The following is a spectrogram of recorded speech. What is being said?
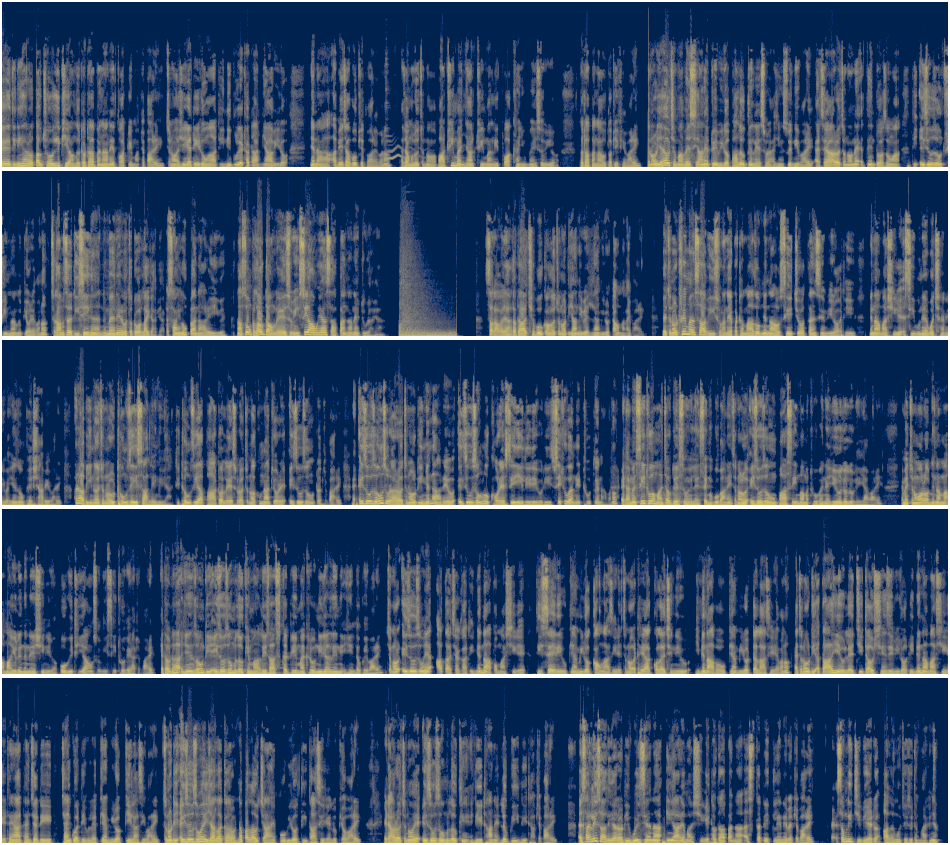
ကဲဒီနေ့ကတော့တောက်ချောကြီးဖြစ်အောင်လို့ဒေါက်တာပန်နာနဲ့သွားတွေ့မှာဖြစ်ပါတယ်ကျွန်တော်အရင်ရက်တွေတုန်းကဒီနီပူရဲထွက်တာများပြီးတော့မျက်နှာအပြဲကြောက်ဖို့ဖြစ်သွားတယ်ပေါ့နော်ဒါကြောင့်မလို့ကျွန်တော်ဘာ treatment ညာ treatment လေးသွားခံယူမယ်ဆိုပြီးတော့ဒေါက်တာပန်နာကိုသွားပြခဲ့ပါတယ်ကျွန်တော်ရဲဟုတ်ချက်မှာပဲဆရာနဲ့တွေ့ပြီးတော့ဘာလုပ်တင်လဲဆိုတာအရင်ဆွေးနွေးပါတယ်အဲဆရာကတော့ကျွန်တော်နဲ့အသင်းတော်ဆုံးကဒီ exosome treatment လို့ပြောတယ်ပေါ့နော်စကားမဆက်ဒီဆေးကန်နမန်နဲ့တော့တော်တော်လိုက်တာဗျတစ်ဆိုင်လုံးပန်နာတွေကြီးပဲနောက်ဆုံးဘယ်လောက်တောင်လဲဆိုရင်ဆရာဝန်ကစာပန်နာနဲ့တူတာဗျ စတာပါဗျာဒါဒါချစ်ဖို့ကောင်းတော့ကျွန်တော်ဒီကနေပဲလှမ်းပြီးတော့တောင်းပန်လိုက်ပါတယ် အဲကျွန်တော် treatment စပြီးဆိုတာနဲ့ပထမဆုံးမျက်နှာကိုဆေးကြောတန့်စင်ပြီးတော့ဒီမျက်နှာမှာရှိတဲ့အစီဘူးနဲ့ဝက်ချန်တွေကိုအရင်ဆုံးဖယ်ရှားပေးပါတယ်အဲ့ဒါပြီးတော့ကျွန်တော်တို့ထုံဆေးစလိမ့်ပြီဗျာဒီထုံဆေးကဘာအတွက်လဲဆိုတော့ကျွန်တော်ခုနပြောတဲ့ exosome အတွက်ဖြစ်ပါတယ်အဲ exosome ဆိုတာတော့ကျွန်တော်တို့ဒီမျက်နှာတွေကို exosome လို့ခေါ်တဲ့ဆေးရည်လေးတွေကိုဒီဆေးထိုးကနေထိုးသွင်းတာပါနော်အဲဒါပေမဲ့ဆေးထိုးမှကြောက်တယ်ဆိုရင်လည်းစိတ်မပူပါနဲ့ကျွန်တော်တို့ exosome ကိုဘာဆေးမှမထိုးဘဲနဲ့ရိုးရိုးလွတ်လွတ်လေးရပါတယ်ဒါပေမဲ့ကျွန်တော်ကတော့မျက်နှာမှာအမာယူလေးနည်းနည်းရှိနေတော့ပိုပြီးထိအောင်ဆိုပြီးဆေးထိုးခဲ့တာဖြစ်ပါတယ်။အဲဒေါက်တာအရင်ဆုံးဒီ exosome မလုပ်ခင်မှာ laser stat တွေ micro needling တွေအရင်လုပ်ပေးပါတယ်။ကျွန်တော်တို့ exosome ရဲ့အားသာချက်ကဒီမျက်နှာပေါ်မှာရှိတဲ့ဒီ cell တွေကိုပြန်ပြီးတော့ကောင်းလာစေတယ်။ကျွန်တော်တို့အထက်က collagen တွေကိုဒီမျက်နှာပေါ်ကိုပြန်ပြီးတော့တက်လာစေတယ်ဗောနော်။အဲကျွန်တော်တို့ဒီအသားရည်ကိုလည်းကြီးတောက်ရှင်းစေပြီးတော့ဒီမျက်နှာမှာရှိတဲ့ဒဏ်ရာဒဏ်ချက်တွေဂျိုင်းကွက်တွေကိုလည်းပြန်ပြီးတော့ပြေလာစေပါတယ်။ကျွန်တော်ဒီ exosome ရဲ့ရလဒ်ကတော့နှစ်ပတ်လောက်ကြာရင်ပို့ပြီးတော့တည်တာစေတယ်လို့ပြောပါတယ်။အဲဒါကတော့ကျွန်တော်ရဲ့ exosome မလုပ်ခင်အနေအထားနဲ့လုပ်ပြီးအနေအထားဖြစ်ပါတယ်။ အဆိုင်လိပ်စာလေးကတော့ဒီ Wesiana အင်ယာထဲမှာရှိတဲ့ဒေါက်တာပန်နာ aesthetic clinic ပဲဖြစ်ပါတယ်။အဲအဆုံးထိကြည့်ပေးရတဲ့အတွက်အားလုံးကိုကျေးဇူးတင်ပါတယ်ခင်ဗျာ။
